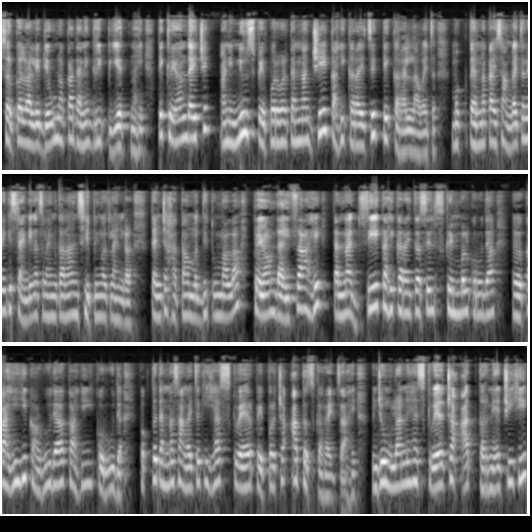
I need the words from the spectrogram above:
सर्कलवाले देऊ नका त्याने ग्रीप येत नाही. ते क्रेयॉन द्यायचे आणि न्यूजपेपरवर त्यांना जे काही करायचे ते करायला लावायचं. मग त्यांना काही सांगायचं नाही की स्टँडिंगच लाईन करा आणि स्लिपिंगच लाईन करा. त्यांच्या हातामध्ये तुम्हाला क्रेयॉन द्यायचं आहे. त्यांना जे काही करायचं असेल स्क्रिम्बल करू द्या. काहीही काढू द्या काहीही करू द्या. फक्त त्यांना सांगायचं की ह्या स्क्वेअर स्क्वेअरच्या आतच करायचं आहे. म्हणजे मुलांना ह्या स्क्वेअरच्या आत करण्याची ही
